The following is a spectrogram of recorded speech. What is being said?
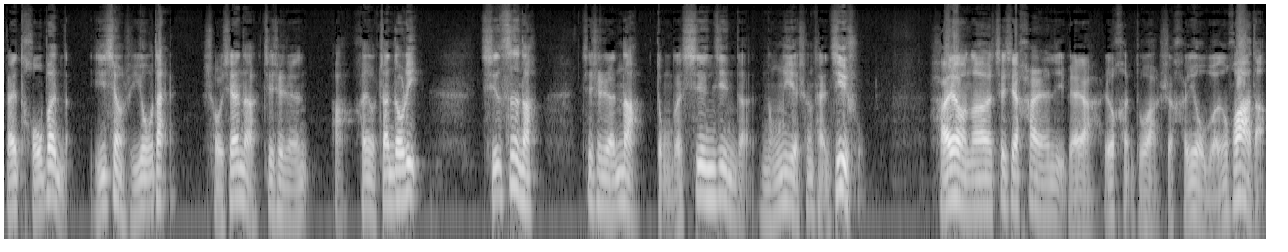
来投奔的一向是优待。首先呢，这些人啊很有战斗力；其次呢，这些人呢懂得先进的农业生产技术。还有呢，这些汉人里边呀，有很多啊是很有文化的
